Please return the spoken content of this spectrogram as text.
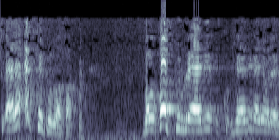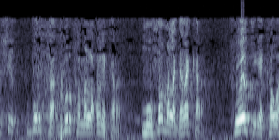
سؤال أكثر كل وفاق بل قف الرادين رادين يا أيوة ولد شيخ بركه بركة ملعون كرا. موفه ملغدا كرا. روتيكا كوا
